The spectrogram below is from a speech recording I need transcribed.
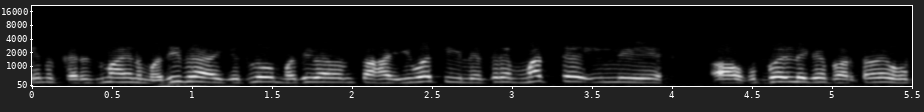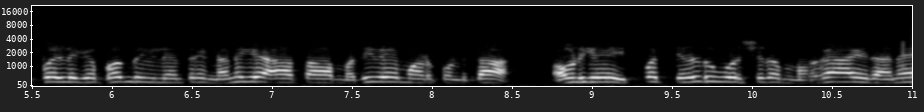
ಏನು ಕರಿಜ್ಮಾ ಏನು ಮದುವೆ ಆಗಿದ್ಲು, ಮದುವೆ ಆದಂತಹ ಯುವತಿ ಇಲ್ಲಿ ಅಂದ್ರೆ ಮತ್ತೆ ಇಲ್ಲಿ ಹುಬ್ಬಳ್ಳಿಗೆ ಬರ್ತಾಳೆ. ಹುಬ್ಬಳ್ಳಿಗೆ ಬಂದು ಇಲ್ಲಿ ಅಂದ್ರೆ ನನಗೆ ಆತ ಮದುವೆ ಮಾಡ್ಕೊಂಡಿದ್ದ. ಅವನಿಗೆ ಇಪ್ಪತ್ತೆರಡು ವರ್ಷದ ಮಗ ಇದ್ದಾನೆ.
